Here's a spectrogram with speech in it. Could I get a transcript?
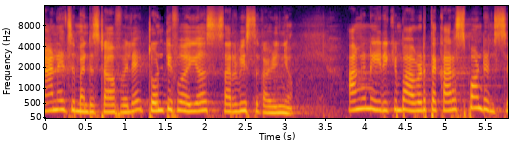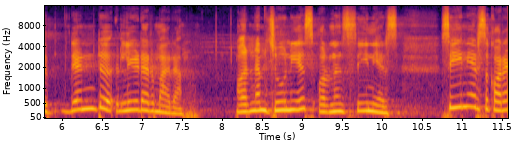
മാനേജ്മെന്റ് സ്റ്റാഫിൽ ട്വന്റി ഫോർ ഇയേഴ്സ് സർവീസ് കഴിഞ്ഞു. അങ്ങനെ ഇരിക്കുമ്പോൾ അവിടുത്തെ കറസ്പോണ്ടൻസിപ്പ് രണ്ട് ലീഡർമാരാണ് ഒരെണ്ണം ജൂനിയേഴ്സ് ഒരെണ്ണം സീനിയേഴ്സ് സീനിയേഴ്സ് കുറേ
